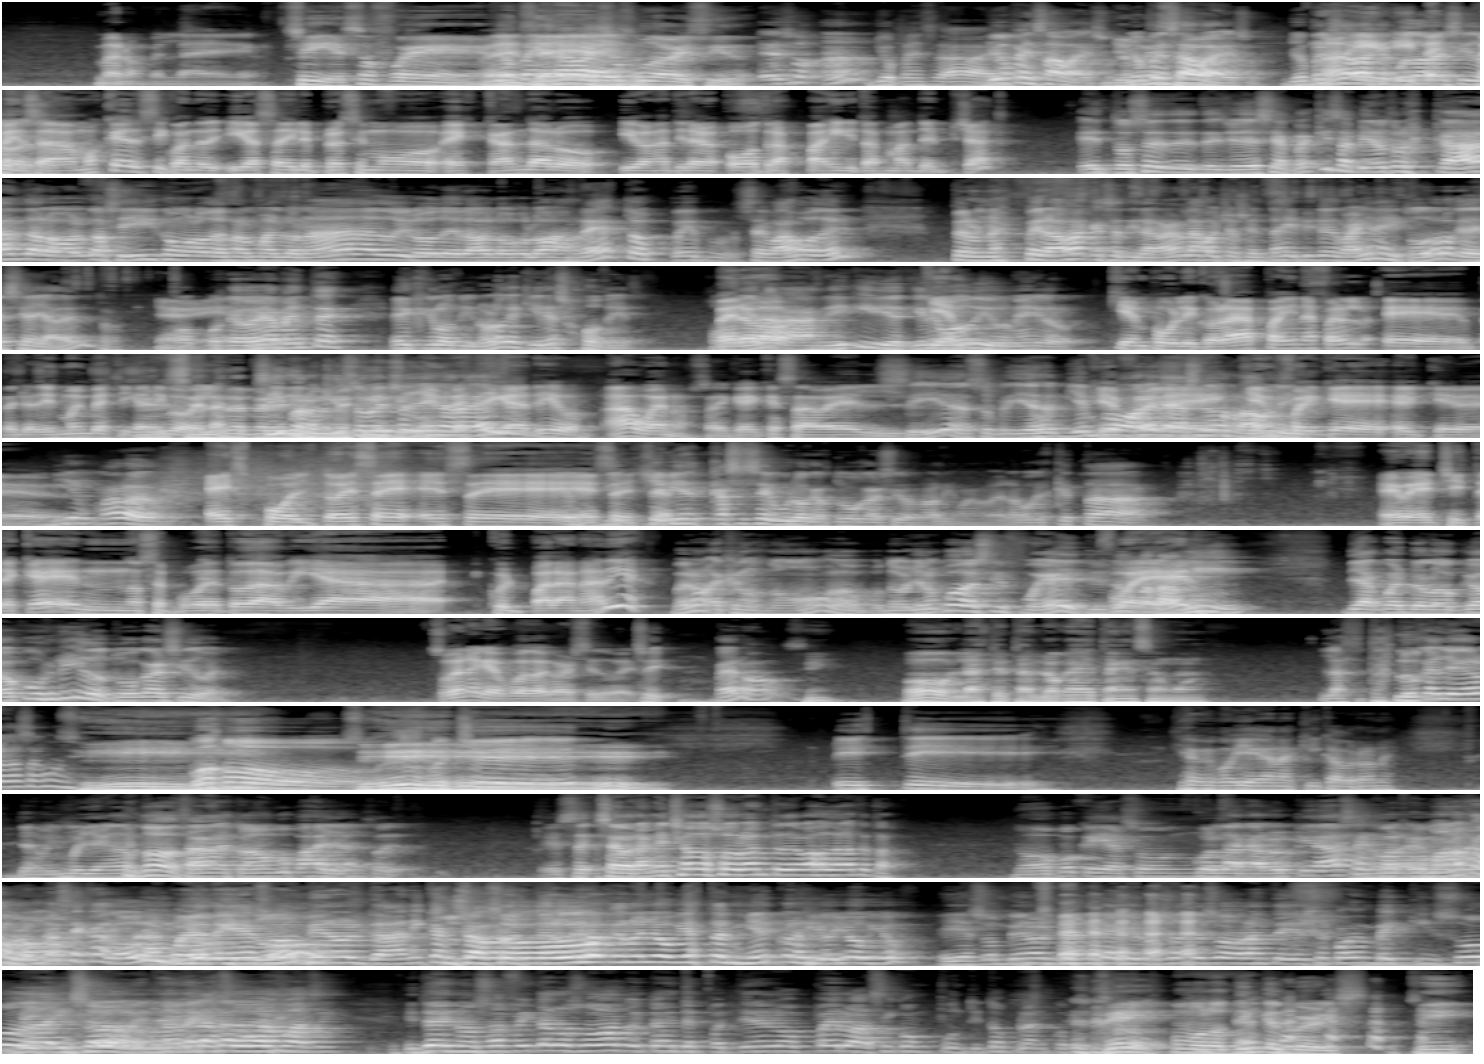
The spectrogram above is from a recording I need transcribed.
Bueno, en verdad. eh, Sí, eso fue. Yo pensaba eso eso. pudo haber sido. Eso, ¿ah? Yo pensaba. Yo eso. pensaba eso. Yo, Yo pensaba, pensaba. eso. Yo pensaba que y pudo haber sido eso. pensábamos que si cuando iba a salir el próximo escándalo iban a tirar otras páginas más del chat. Entonces de- de- yo decía, pues quizás viene otro escándalo o algo así como lo de Ron Maldonado y lo de lo- lo- los arrestos, pues se va a joder. Pero no esperaba que se tiraran las 800 y pico de páginas y todo lo que decía allá adentro. Yeah. Porque obviamente el que lo tiró lo que quiere es joder. Joder Pero- a Ricky y le tiene ¿quién? odio negro. Quien publicó las páginas fue el eh, periodismo El investigativo, Centro ¿verdad? de Sí, pero Periodismo ¿quién se lo hizo Investigativo. llegar a él? Investigativo. Ah, bueno, o sea que hay que saber el, Sí, eso, y es bien quién, probable fue, que haya sido quién Rowling. fue el que, el que Bien, mano, exportó ese, ese, ese estoy bien- casi seguro que tuvo que haber sido mano, ¿verdad? Porque es que está... El, el chiste es que no se puede todavía culpar a nadie. Bueno, es que no, no, no, yo no puedo decir fue él. Fue para él. mí, de acuerdo a lo que ha ocurrido, tuvo que haber sido él. Suena que puede haber sido él. Sí, pero Sí. Oh, las tetas locas están en San Juan. las tetas locas llegaron a San Juan. Sí. Wow. Sí. Este. Ya mismo llegan aquí, cabrones. Ya mismo llegan. No, estaban, estaban ocupadas allá. ¿Se, se habrán echado sobrante debajo de la teta? No, porque ya son. Con la calor que hace. No. hermano, cabrón, hace calor. y Acuérdate que ellas son bien orgánicas, Susan cabrón. Soltero dijo que no llovía hasta el miércoles y yo llovió. Ellas son bien orgánicas, ellos no son desodorantes, ellos se cogen baking soda Baking y se soda, una sobaco así. Entonces no se afeitan los sobacos, entonces después tienen los pelos así con puntitos blancos. Sí. Como los Dingleberries. Sí.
